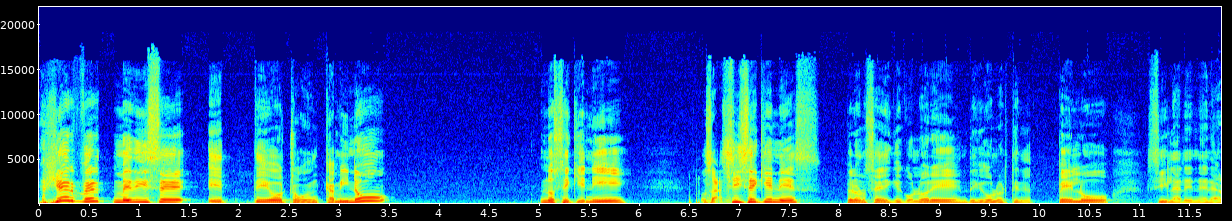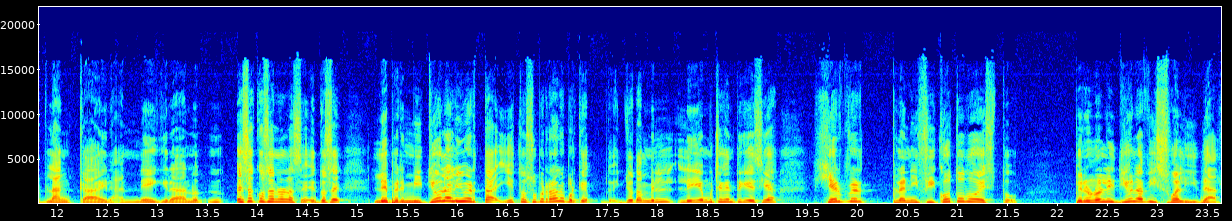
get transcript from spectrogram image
Herbert me dice, este otro weón caminó, no sé quién es, o sea, sí sé quién es, pero no sé de qué color es, de qué color tiene el pelo, si la arena era blanca, era negra, no- no- esa cosa no la sé. Entonces, le permitió la libertad, y esto es súper raro porque yo también leía mucha gente que decía, Herbert planificó todo esto, pero no le dio la visualidad.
